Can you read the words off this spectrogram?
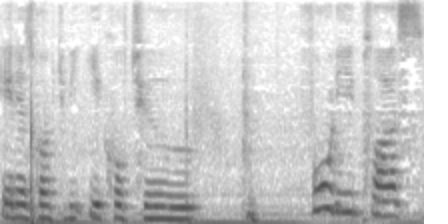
it is going to be equal to 40 plus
